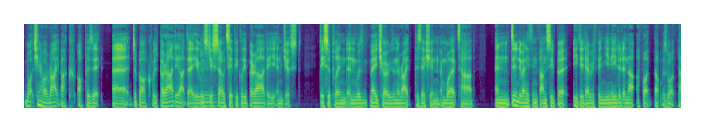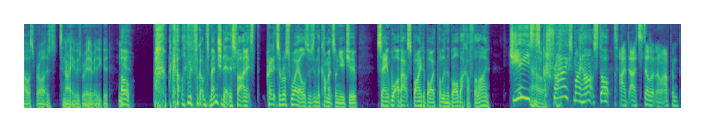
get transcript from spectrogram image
watching our right back opposite uh, De Bock was Berardi that day. He was just Mm. so typically Berardi and just disciplined and was made sure he was in the right position and worked hard and didn't do anything fancy, but he did everything you needed. And that I thought that was what Dallas brought us tonight. He was really, really good. Oh, I can't believe we've forgotten to mention it this far. And it's credit to Russ Wales, who's in the comments on YouTube, saying, What about Spider Boy pulling the ball back off the line? Jesus Oh. Christ, my heart stopped. I, I still don't know what happened.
